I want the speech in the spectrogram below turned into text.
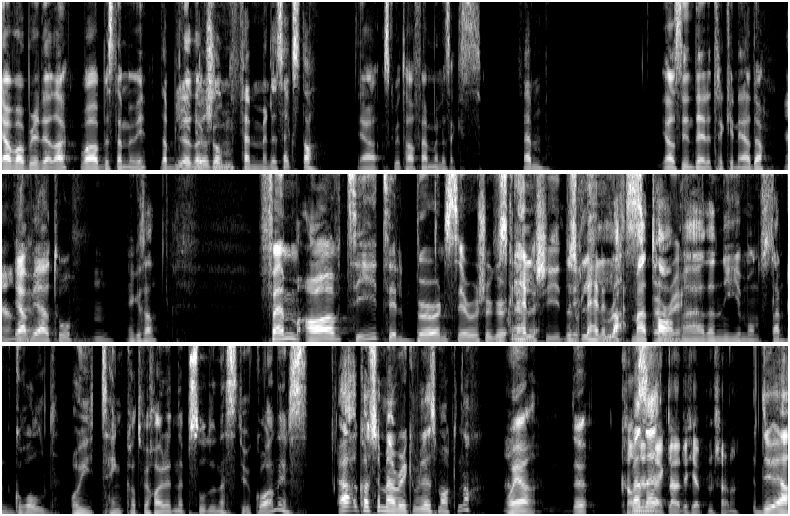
Ja, hva blir det, da? Hva bestemmer vi? Da blir det jo sånn fem eller seks, da. Ja, Skal vi ta fem eller seks? Fem. Ja, Siden dere trekker ned, ja. Ja. Ja, vi er jo to, Mm. ikke sant? Fem av ti til Burn Zero Sugar Du skulle heller, Energy du skulle heller latt meg ta med den nye monsteren, Gold. Oi, tenk at vi har en episode neste uke òg, Nils. Ja, Kanskje Maverick ville smake den, da? Oh, ja. Du, Kan Men, hende eh, jeg klarer å kjøpe den sjøl, da. Du, ja,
